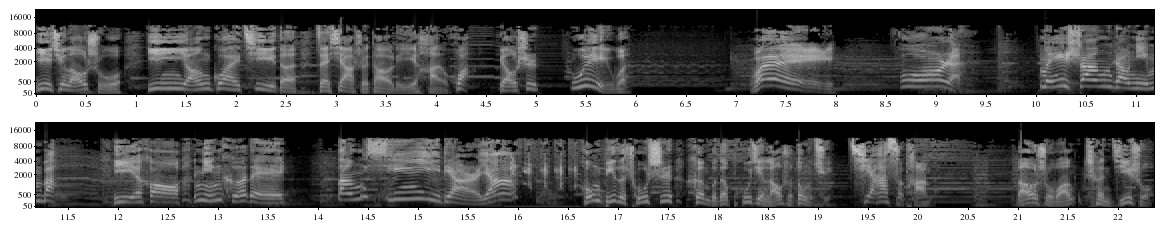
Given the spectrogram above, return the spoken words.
一群老鼠阴阳怪气的在下水道里喊话。表示慰问。喂，夫人，没伤着您吧？以后您可得当心一点呀！红鼻子厨师恨不得扑进老鼠洞去掐死他们。老鼠王趁机说：“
